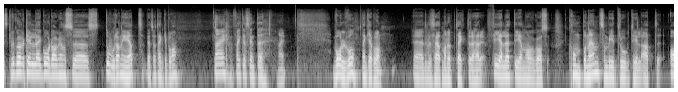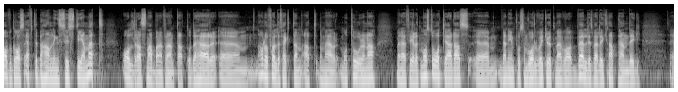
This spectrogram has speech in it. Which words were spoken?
ska vi gå över till gårdagens eh, stora nyhet? Vet du vad jag tänker på? Nej, faktiskt inte. Nej. Volvo tänker jag på. Eh, det vill säga att man upptäckte det här felet i en avgaskomponent som bidrog till att avgas efterbehandlingssystemet åldras snabbare än förväntat. Och det här eh, har då följdeffekten att de här motorerna med det här felet måste åtgärdas. Eh, den info som Volvo gick ut med var väldigt, väldigt knapphändig, eh,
